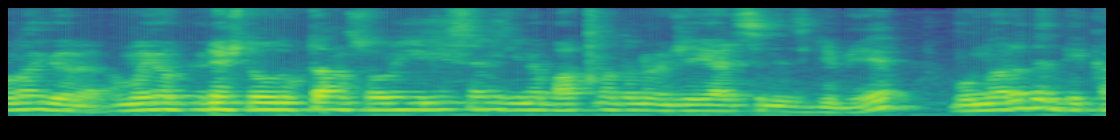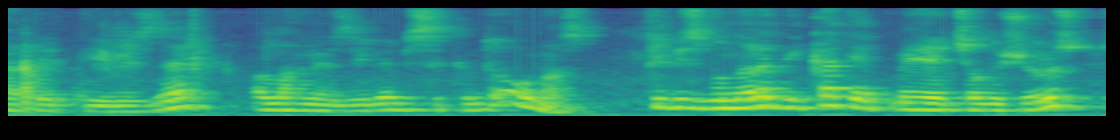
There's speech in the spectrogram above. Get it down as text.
ona göre. Ama yok güneş doğduktan sonra yediyseniz yine batmadan önce yersiniz gibi. Bunlara da dikkat ettiğimizde Allah'ın izniyle bir sıkıntı olmaz. Ki biz bunlara dikkat etmeye çalışıyoruz.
